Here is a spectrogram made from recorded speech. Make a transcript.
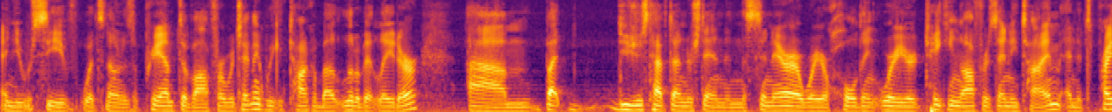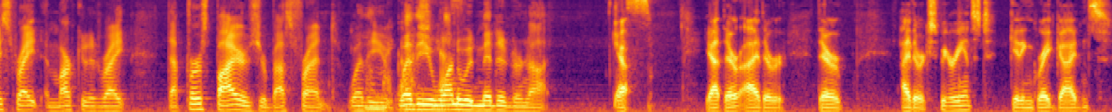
And you receive what's known as a preemptive offer, which I think we can talk about a little bit later. Um, but you just have to understand in the scenario where you're holding, where you're taking offers anytime and it's priced right and marketed right, that first buyer is your best friend, whether Oh you my whether gosh, you want to admit it or not. yes. Yeah, they're either they're either experienced, getting great guidance,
